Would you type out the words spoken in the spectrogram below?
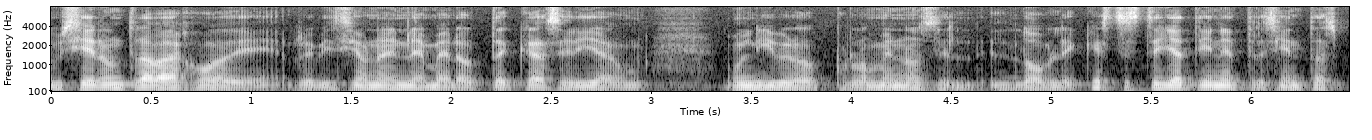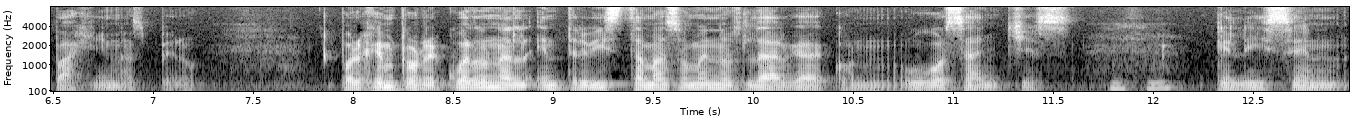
hiciera un trabajo de revisión en la hemeroteca sería un, libro por lo menos el, doble, que este, este ya tiene 300 páginas, pero por ejemplo recuerdo una entrevista más o menos larga con Hugo Sánchez, que le hice en,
